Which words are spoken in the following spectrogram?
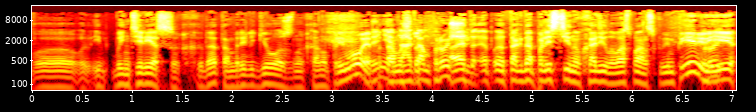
в, и в интересах, да, там, религиозных, оно прямое, Да нет, потому а что там проще. это, э, тогда Палестина входила в Османскую империю, Про- и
